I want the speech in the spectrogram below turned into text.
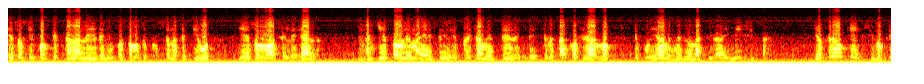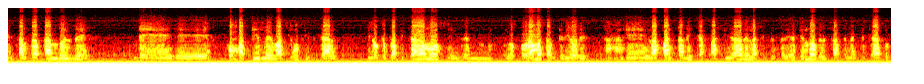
Eso sí, porque está la ley del impuesto a los depósitos en efectivo y eso lo hace legal. Aquí el problema es eh, precisamente de, que lo están considerando que pudiera venir de una actividad ilícita. Yo creo que si lo que están tratando es de, de, combatir la evasión fiscal y lo que platicábamos en, los programas anteriores, que la falta de capacidad de la Secretaría de Hacienda del SAT en este caso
